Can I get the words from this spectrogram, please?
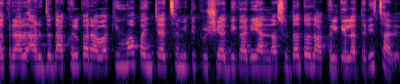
तक्रार अर्ज दाखल करावा किंवा पंचायत समिती कृषी अधिकारी यांना सुद्धा तो दाखल केला तरी चालेल.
